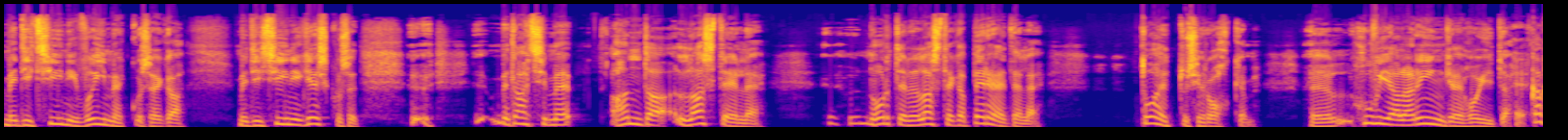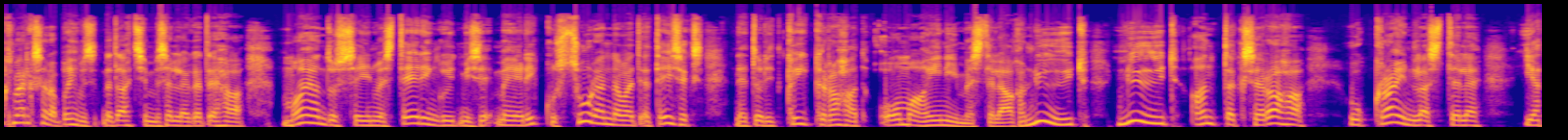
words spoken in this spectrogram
meditsiinivõimekusega meditsiinikeskused. me tahtsime anda lastele, noortele lastega peredele toetusi rohkem, huvialaringe hoida. kaks märksõna, põhimõtteliselt me tahtsime sellega teha majandusse investeeringuid, mis meie rikkust suurendavad ja teiseks, need olid kõik rahad oma inimestele, aga nüüd, nüüd antakse raha ukrainlastele ja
